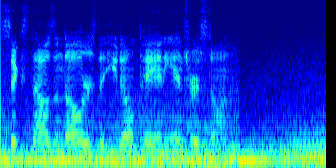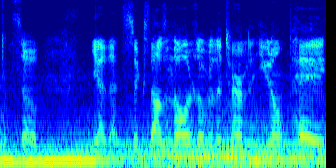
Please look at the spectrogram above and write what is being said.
$6,000 that you don't pay any interest on. So, yeah, that's $6,000 over the term that you don't pay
